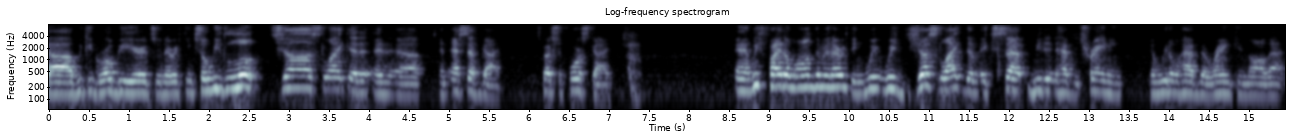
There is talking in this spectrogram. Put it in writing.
Uh, we could grow beards and everything, so we look just like a, an uh, an SF guy, special force guy, and we fight along them and everything. We we just like them, except we didn't have the training and we don't have the rank and all that,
